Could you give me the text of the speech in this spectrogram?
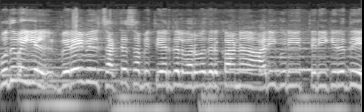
புதுவையில் விரைவில் சட்டசபை தேர்தல் வருவதற்கான அறிகுறி தெரிகிறது.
